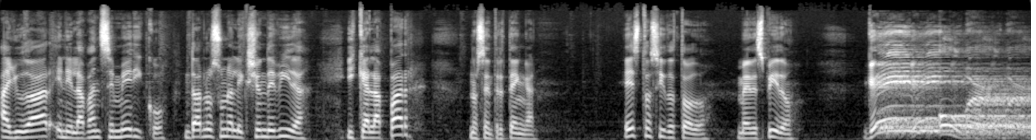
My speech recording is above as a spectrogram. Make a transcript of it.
ayudar en el avance médico, darnos una lección de vida y que a la par nos entretengan. Esto ha sido todo. Me despido. ¡Game!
